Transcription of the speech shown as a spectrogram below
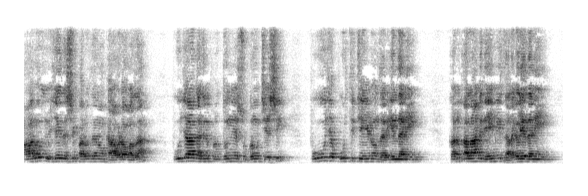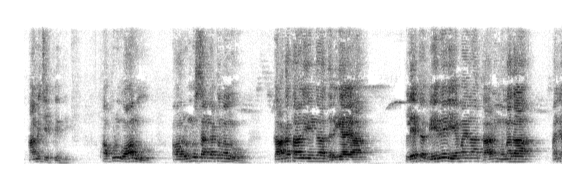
ఆ రోజు విజయదశమి పర్వదినం కావడం వల్ల పూజా గదిని ప్రొద్దున్నే శుభ్రం చేసి పూజ పూర్తి చేయడం జరిగిందని కనుక అలాంటిది ఏమీ జరగలేదని ఆమె చెప్పింది. అప్పుడు వారు ఆ రెండు సంఘటనలు కాకతాళీయంగా జరిగాయా? లేక వేరే ఏమైనా కారణం ఉన్నదా అని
